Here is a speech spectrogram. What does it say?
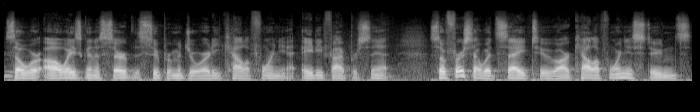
So we're always going to serve the supermajority California, 85%. So first I would say to our California students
